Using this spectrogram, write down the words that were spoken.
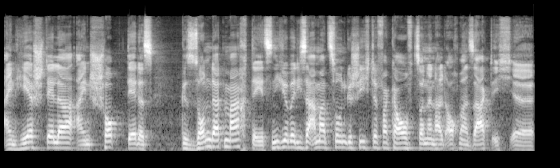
ein Hersteller, ein Shop, der das gesondert macht, der jetzt nicht über diese Amazon-Geschichte verkauft, sondern halt auch mal sagt, ich äh,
